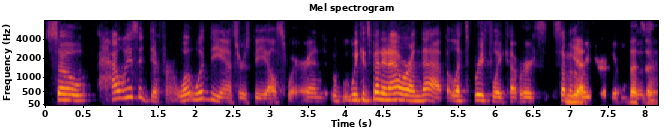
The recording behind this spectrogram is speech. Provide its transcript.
So, how is it different? What would the answers be elsewhere? And we could spend an hour on that, but let's briefly cover some of Yeah, the regional That's a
